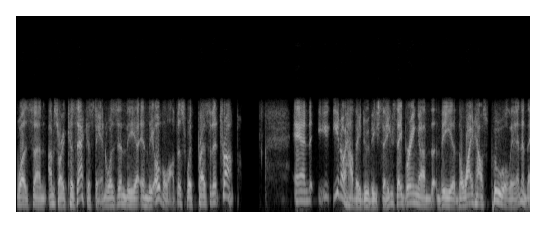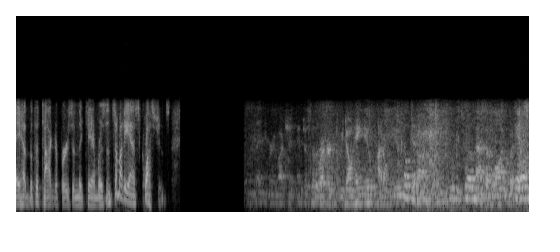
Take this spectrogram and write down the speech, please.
was I'm sorry, Kazakhstan was in the uh, in the Oval Office with President Trump. And you, you know how they do these things. They bring uh, the, the the White House pool in, and they have the photographers and the cameras, and somebody asks questions. Thank you very much. And, and just for the record, we don't hate you. I don't hate you. Okay. Uh, so pass that along. But Ask,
